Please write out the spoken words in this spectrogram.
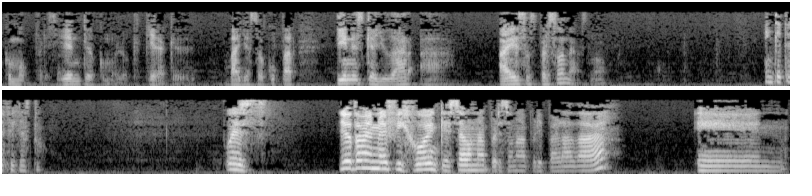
como presidente o como lo que quiera que vayas a ocupar, tienes que ayudar a, a esas personas, ¿no? ¿En qué te fijas tú? Pues yo también me fijo en que sea una persona preparada, en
